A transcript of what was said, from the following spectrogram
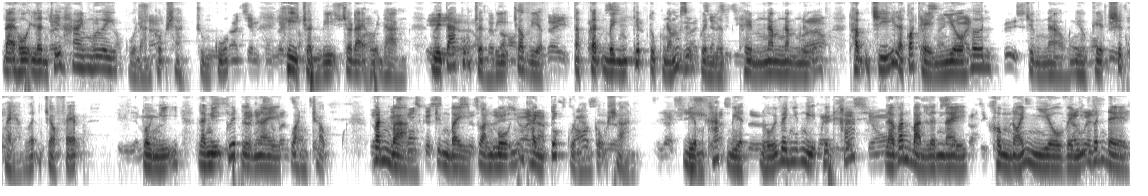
đại hội lần thứ 20 của Đảng Cộng sản Trung Quốc. Khi chuẩn bị cho đại hội đảng, người ta cũng chuẩn bị cho việc Tập Cận Bình tiếp tục nắm giữ quyền lực thêm 5 năm nữa, thậm chí là có thể nhiều hơn, chừng nào điều kiện sức khỏe vẫn cho phép. Tôi nghĩ là nghị quyết lần này quan trọng. Văn bản trưng bày toàn bộ những thành tích của Đảng Cộng sản Điểm khác biệt đối với những nghị quyết khác là văn bản lần này không nói nhiều về những vấn đề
